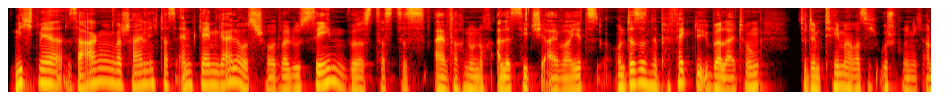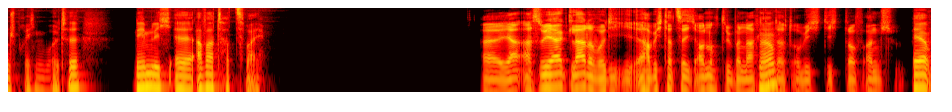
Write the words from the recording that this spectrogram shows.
nicht mehr sagen wahrscheinlich, dass Endgame geil ausschaut, weil du sehen wirst, dass das einfach nur noch alles CGI war. Jetzt, und das ist eine perfekte Überleitung zu dem Thema, was ich ursprünglich ansprechen wollte, nämlich äh, Avatar 2. Äh, ja, achso, ja, klar, da wollte ich, habe ich tatsächlich auch noch drüber nachgedacht, ob ich dich drauf ansprechen Ja.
